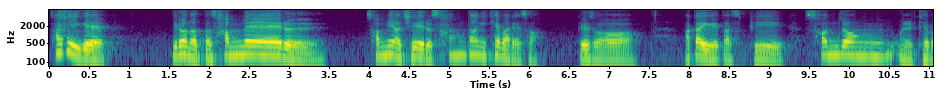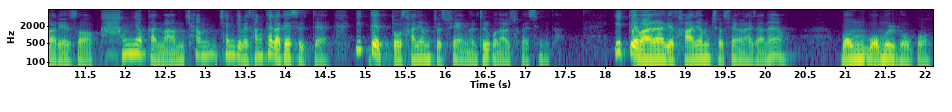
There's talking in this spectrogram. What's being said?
사실 이게 이런 어떤 삼매를 삼매와 지혜를 상당히 개발해서 그래서 아까 얘기했다시피 선정을 개발해서 강력한 마음 참 챙김의 상태가 됐을 때 이때 또 사념처 수행을 들고 나올 수가 있습니다. 이때 만약에 사념처 수행을 하잖아요. 몸, 몸을 보고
